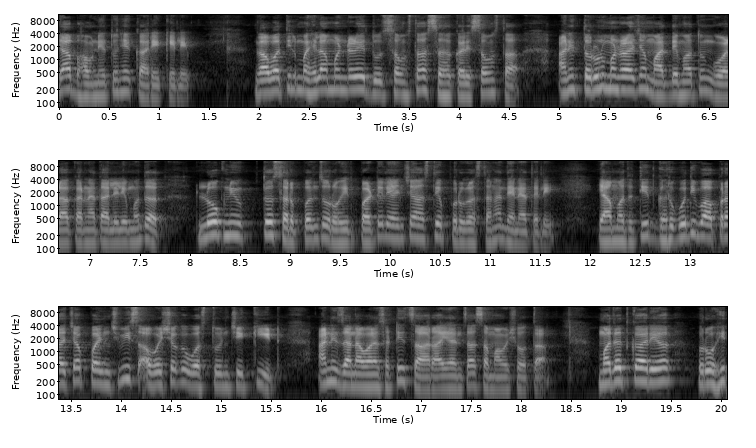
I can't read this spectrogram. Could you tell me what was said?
या भावनेतून हे कार्य केले. गावातील महिला मंडळे दूध संस्था सहकारी संस्था आणि तरुण मंडळाच्या माध्यमातून गोळा करण्यात आलेली मदत लोकनियुक्त सरपंच रोहित पाटील यांच्या हस्ते पूरग्रस्तांना देण्यात आली. या मदतीत घरगुती वापराच्या पंचवीस आवश्यक वस्तूंची किट आणि जनावरांसाठी चारा यांचा समावेश होता. मदत कार्य रोहित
